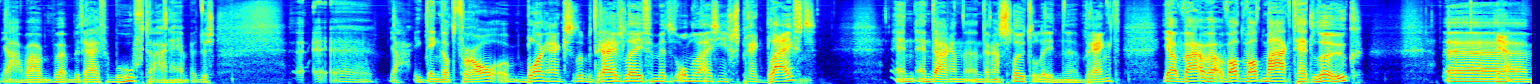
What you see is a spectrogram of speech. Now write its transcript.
ja, waar be- bedrijven behoefte aan hebben. Dus eh, ja, ik denk dat vooral belangrijk is dat het bedrijfsleven met het onderwijs in gesprek blijft. En, en daar, een, daar een sleutel in brengt. Ja, waar- wat, wat maakt het leuk? Eh, Ja.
